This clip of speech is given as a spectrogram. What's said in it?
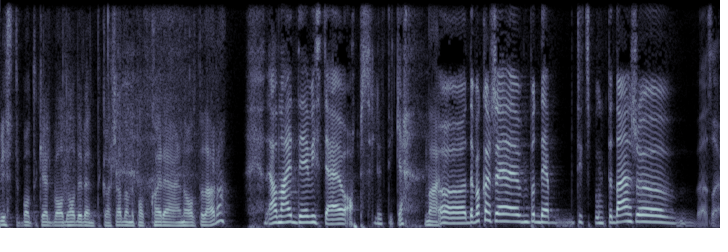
visste på en måte ikke helt hva du hadde i vente, kanskje, av denne popkarrieren og alt det der, da? Ja, nei, det visste jeg jo absolutt ikke. Nei. Og det var kanskje på det tidspunktet der, så altså,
